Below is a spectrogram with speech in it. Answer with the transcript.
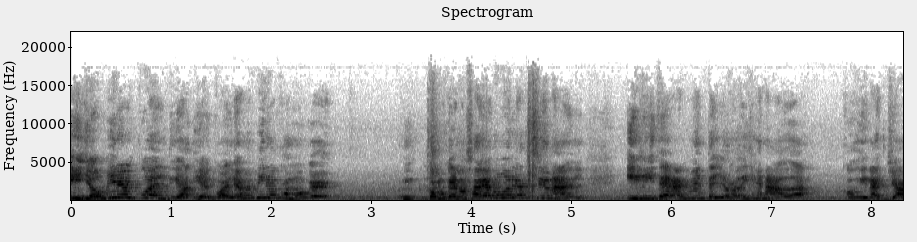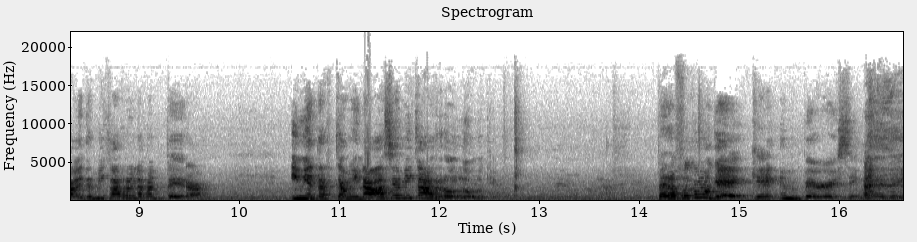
Y yo miré al guardia y el guardia me miró como que como que no sabía cómo reaccionar. Y literalmente yo no dije nada. Cogí las llaves de mi carro en la cartera. Y mientras caminaba hacia mi carro, lo bloqueé. Pero fue como que, qué embarrassing de date.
